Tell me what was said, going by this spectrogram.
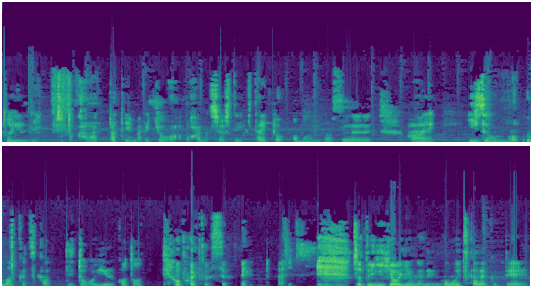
というね、ちょっと変わったテーマで今日はお話をしていきたいと思います。はい。依存をうまく使うってどういうことって思いますよね。はい。ちょっといい表現がね、思いつかなくて、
